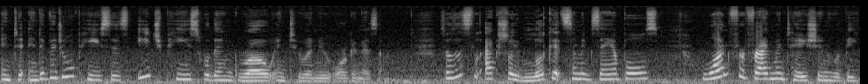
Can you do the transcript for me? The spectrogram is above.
into individual pieces. Each piece will then grow into a new organism. So let's actually look at some examples. One for fragmentation would be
